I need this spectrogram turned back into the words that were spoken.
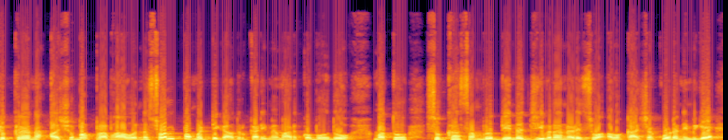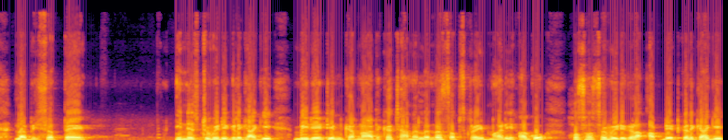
ಶುಕ್ರನ ಅಶುಭ ಪ್ರಭಾವವನ್ನು ಸ್ವಲ್ಪ ಮಟ್ಟಿಗಾದರೂ ಕಡಿಮೆ ಮಾಡ್ಕೋಬಹುದು. ಮತ್ತು ಸುಖ ಸಮೃದ್ಧಿಯಿಂದ ಜೀವನ ನಡೆಸುವ ಅವಕಾಶ ಕೂಡ ನಿಮಗೆ ಲಭಿಸುತ್ತೆ. ಇನ್ನಷ್ಟು ವಿಡಿಯೋಗಳಿಗಾಗಿ ಮೀಡಿಯೇಟಿನ್ ಕರ್ನಾಟಕ ಚಾನಲನ್ನು ಸಬ್ಸ್ಕ್ರೈಬ್ ಮಾಡಿ ಹಾಗೂ ಹೊಸ ಹೊಸ ವಿಡಿಯೋಗಳ ಅಪ್ಡೇಟ್ಗಳಿಗಾಗಿ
